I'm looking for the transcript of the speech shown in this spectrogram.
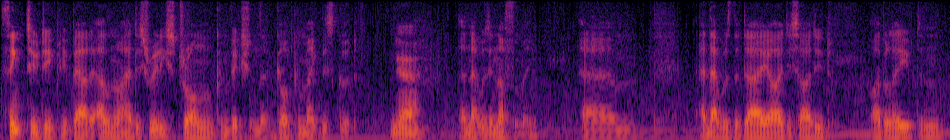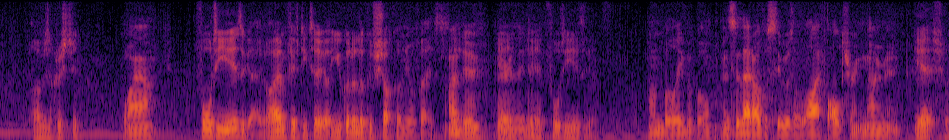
think too deeply about it, other than I had this really strong conviction that God can make this good Yeah. and that was enough for me. Um, and that was the day I decided I believed and I was a Christian. Wow. 40 years ago. I am 52. You've got a look of shock on your face. I do. I Yeah, really do. yeah, 40 years ago. Unbelievable. And so that obviously was a life altering moment. Yeah, sure.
